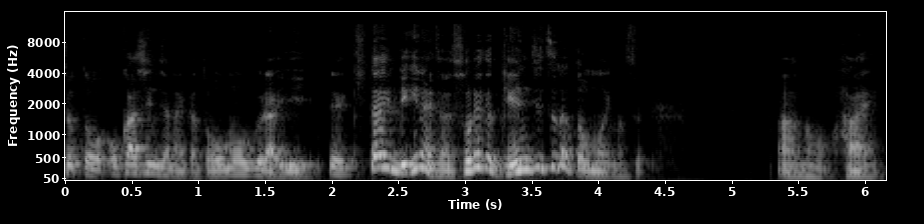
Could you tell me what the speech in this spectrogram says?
ちょっとおかしいんじゃないかと思うぐらい、で期待できないですよね。それが現実だと思います。あの、はい。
